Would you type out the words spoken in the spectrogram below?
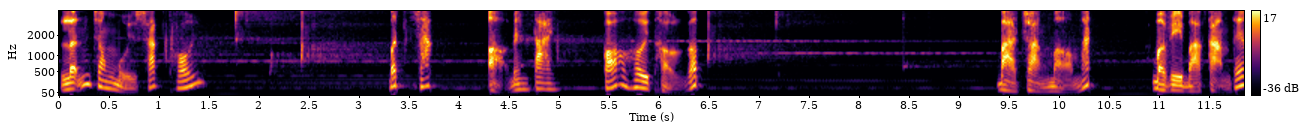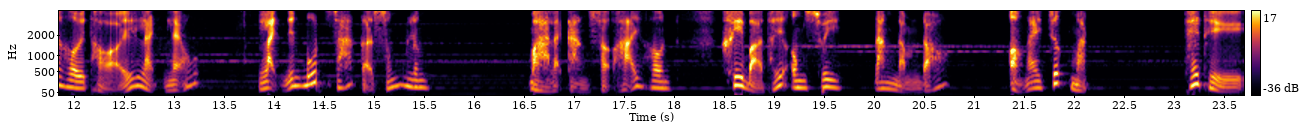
Lẫn trong mùi xác thối. Bất giác, Ở bên tai, Có hơi thở gấp. Bà choàng mở mắt, Bởi vì bà cảm thấy hơi thở ấy lạnh lẽo, Lạnh đến bút giá cả sống lưng. Bà lại càng sợ hãi hơn Khi bà thấy ông Suy đang nằm đó, Ở ngay trước mặt. Thế thì,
